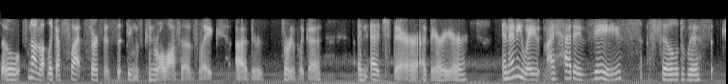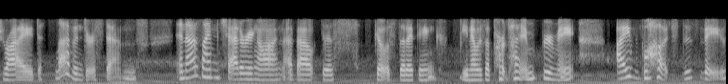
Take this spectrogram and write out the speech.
So it's not like a flat surface that things can roll off of. Like uh, there's sort of like a an edge there, a barrier. And anyway, I had a vase filled with dried lavender stems. And as I'm chattering on about this ghost that I think, you know, is a part time roommate, I watched this vase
